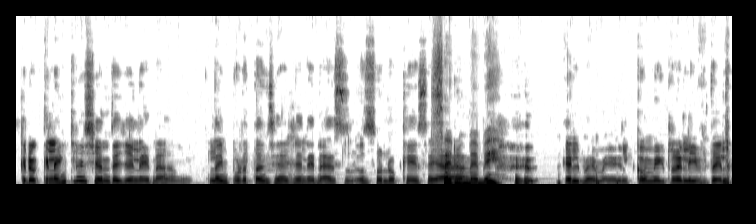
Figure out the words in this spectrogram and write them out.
creo que la inclusión de Yelena, la importancia de Yelena es solo que sea Ser un meme. el meme, el comic relief de la,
